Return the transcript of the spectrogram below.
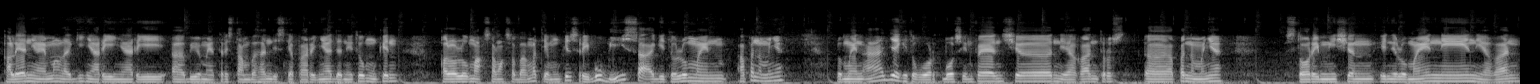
kalian yang emang lagi nyari-nyari uh, biometris tambahan di setiap harinya. Dan itu mungkin kalau lu maksa-maksa banget ya mungkin seribu bisa gitu. Lu main apa namanya lu main aja gitu. World boss invention ya kan. Terus uh, apa namanya story mission ini lu mainin ya kan.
